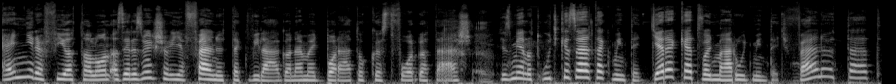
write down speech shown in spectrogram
ennyire fiatalon, azért ez mégsem egy a felnőttek világa, nem egy barátok közt forgatás. Hogy ez milyen ott úgy kezeltek, mint egy gyereket, vagy már úgy, mint egy felnőttet?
